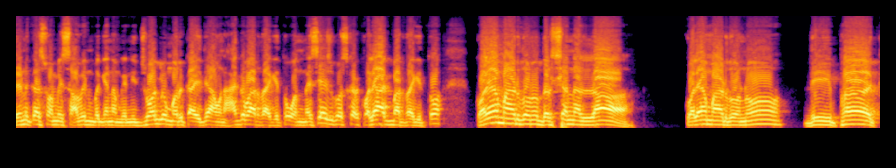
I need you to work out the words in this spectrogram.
ರೇಣುಕಾ ಸ್ವಾಮಿ ಸಾವಿನ ಬಗ್ಗೆ ನಮ್ಗೆ ನಿಜವಾಗ್ಲೂ ಮರುಕ ಇದೆ. ಅವನ್ ಆಗಬಾರ್ದಾಗಿತ್ತು. ಒಂದು ಮೆಸೇಜ್ಗೋಸ್ಕರ ಕೊಲೆ ಆಗಬಾರ್ದಾಗಿತ್ತು. ಕೊಲೆ ಮಾಡಿದವನು ದರ್ಶನ್ ಅಲ್ಲ. ಕೊಲೆ ಮಾಡಿದವನು ದೀಪಕ್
